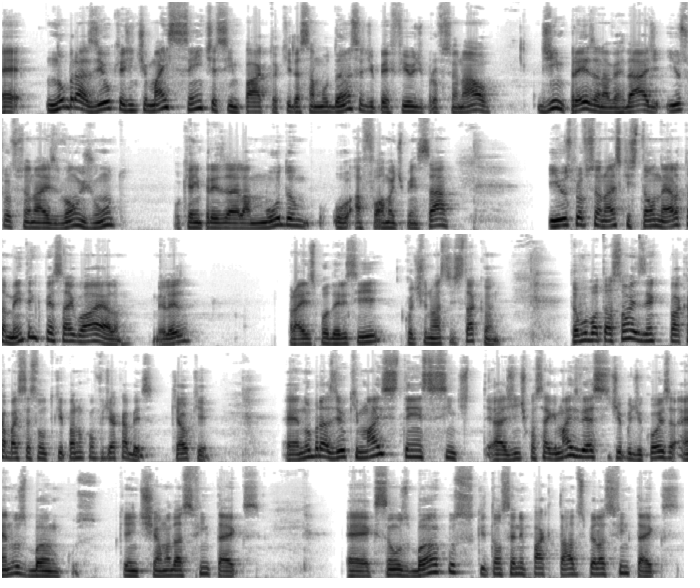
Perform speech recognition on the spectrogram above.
É, no Brasil, que a gente mais sente esse impacto aqui dessa mudança de perfil de profissional, de empresa, na verdade, e os profissionais vão junto, porque a empresa ela muda a forma de pensar, e os profissionais que estão nela também têm que pensar igual a ela, beleza? Para eles poderem se continuar se destacando. Então vou botar só um exemplo para acabar esse assunto aqui para não confundir a cabeça, que é o quê? É, no Brasil, o que mais tem esse a gente consegue mais ver esse tipo de coisa é nos bancos que a gente chama das fintechs, é, que são os bancos que estão sendo impactados pelas fintechs,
